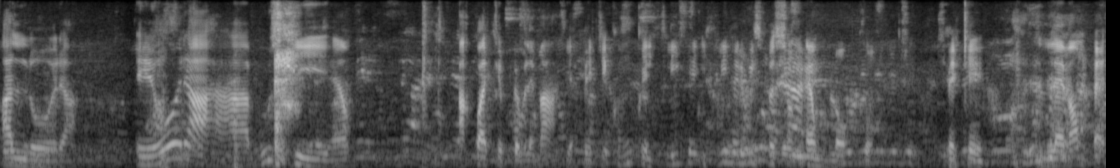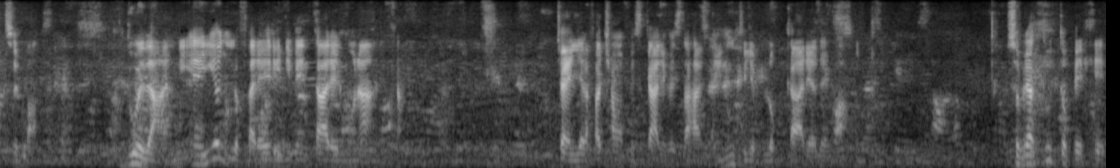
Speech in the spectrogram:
Allora, e ora Buschi è un- ha qualche problematica perché comunque il flicker, il flicker sono- è un blocco perché leva un pezzo e basta. Due danni e io glielo farei ridiventare il monarca. Cioè gliela facciamo pescare questa carta, è inutile bloccare adesso. Soprattutto perché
